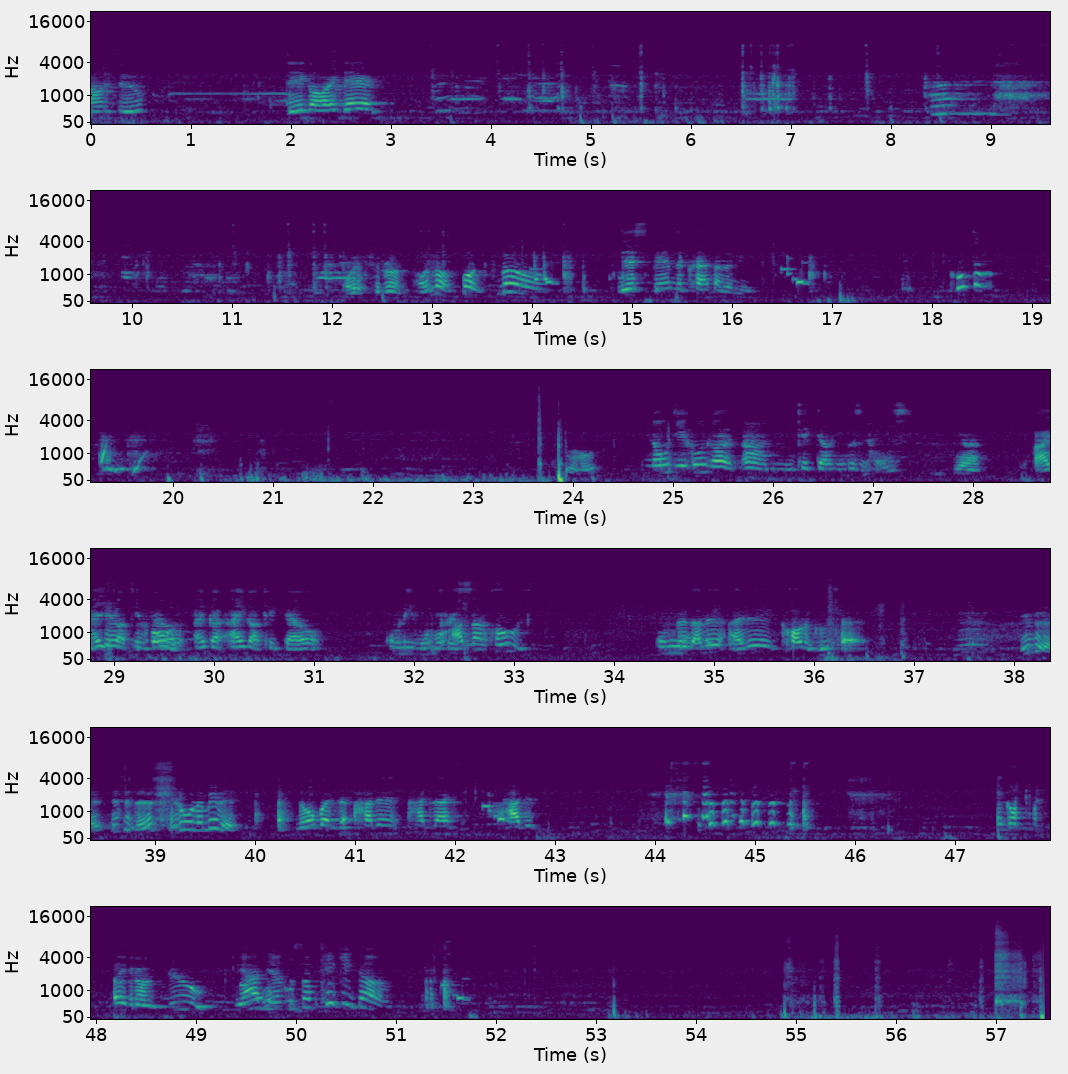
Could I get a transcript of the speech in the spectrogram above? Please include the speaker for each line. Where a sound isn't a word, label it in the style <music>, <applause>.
Speaker 1: round two. There you go, right there.
Speaker 2: Um,
Speaker 3: Oh, it's good run. Oh no, fuck, no!
Speaker 1: They spam the crap out of me.
Speaker 2: who the?
Speaker 3: No.
Speaker 2: No, Diego got um kicked out. He was in hose.
Speaker 3: Yeah.
Speaker 1: I
Speaker 2: I
Speaker 1: can't
Speaker 2: got kicked
Speaker 1: host.
Speaker 2: out. I got I got kicked out. Only one
Speaker 1: Well,
Speaker 2: person.
Speaker 1: I'm not host.
Speaker 2: Only
Speaker 1: Because
Speaker 2: one
Speaker 1: I didn't,
Speaker 2: person.
Speaker 1: I didn't call the group chat.
Speaker 3: You did. Yes, you did. You don't want to admit it.
Speaker 1: No, but the, how did, how did I, how did... <laughs> I go, hey, it was you.
Speaker 2: Yeah, Diego, stop kicking them.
